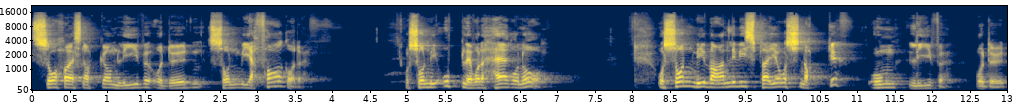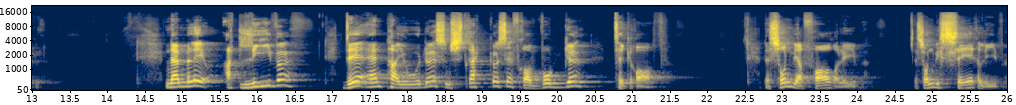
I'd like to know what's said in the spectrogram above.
så har jeg snakka om livet og døden sånn vi erfarer det. Og sånn vi opplever det her og nå. Og sånn vi vanligvis pleier å snakke om livet og døden. Nemlig at livet det er en periode som strekker seg fra vogge til grav. Det er sånn vi erfarer livet. Det er sånn vi ser livet.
